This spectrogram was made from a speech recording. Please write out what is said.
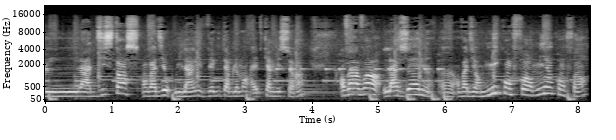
la distance, on va dire, où il arrive véritablement à être calme et serein on va avoir la zone, euh, on va dire mi-confort, mi-inconfort.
